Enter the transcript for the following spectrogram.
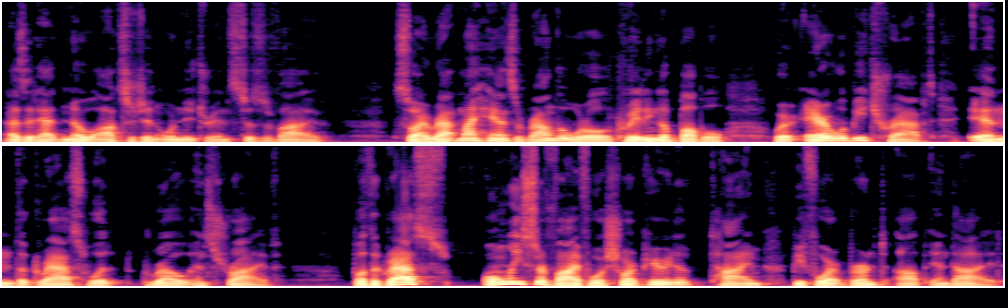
as it had no oxygen or nutrients to survive. So I wrapped my hands around the world, creating a bubble where air would be trapped and the grass would grow and strive. But the grass only survived for a short period of time before it burnt up and died.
